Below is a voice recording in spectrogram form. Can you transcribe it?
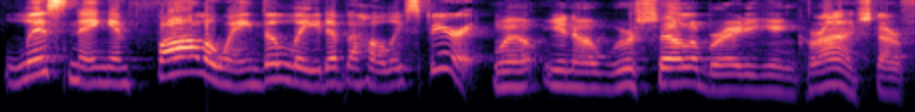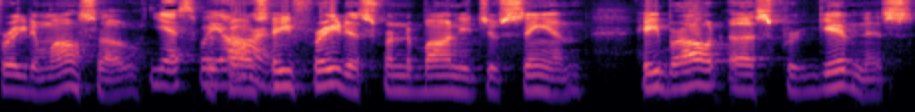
listening and following the lead of the holy spirit well, you know, we're celebrating in Christ our freedom also. Yes, we because are. He freed us from the bondage of sin. He brought us forgiveness.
